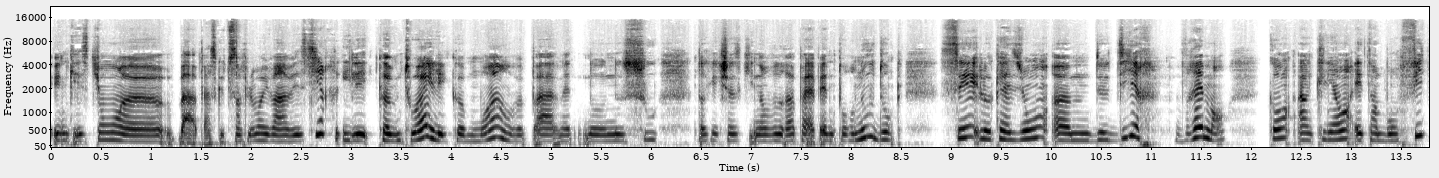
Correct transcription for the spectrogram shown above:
une question euh, bah, parce que tout simplement il va investir, il est comme toi, il est comme moi, on veut pas mettre nos, sous dans quelque chose qui n'en vaudra pas la peine pour nous, donc c'est l'occasion euh, de dire vraiment quand un client est un bon fit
